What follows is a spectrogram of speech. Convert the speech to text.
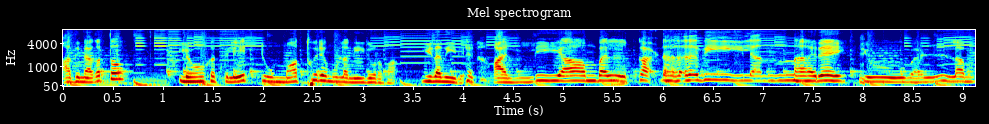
അതിനകത്തോ ലോകത്തിലെ ഏറ്റവും മധുരമുള്ള നീരുറവ ഇളനീര്. അല്ലിയാമ്പൽ കടവിലന്നരയ്ക്കൂ വെള്ളം.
